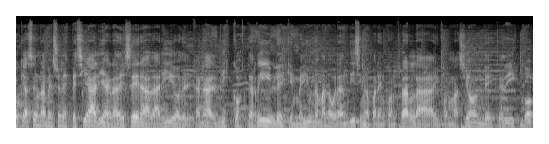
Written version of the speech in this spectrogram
Tengo que hacer una mención especial y agradecer a Darío del canal Discos Terribles, quien me dio una mano grandísima para encontrar la información de este disco.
